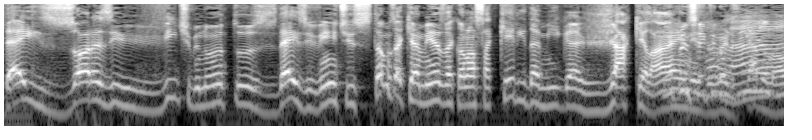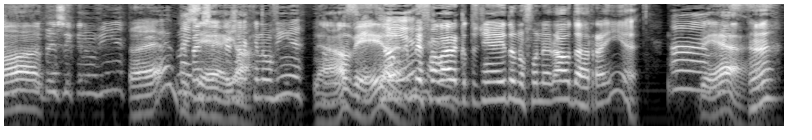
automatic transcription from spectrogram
10 horas e 20 minutos, 10 e 20. Estamos aqui à mesa com a nossa querida amiga Jaqueline. Eu pensei, que não vinha. Eu pensei que não vinha. É, mas eu pensei é, que a Jaque não vinha. Não, veio. Não, me falaram que tu tinha ido no funeral da rainha. Ah, é. Hã?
